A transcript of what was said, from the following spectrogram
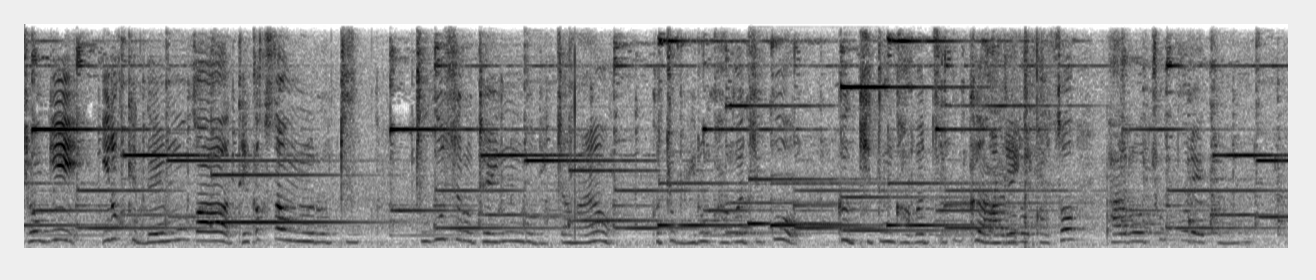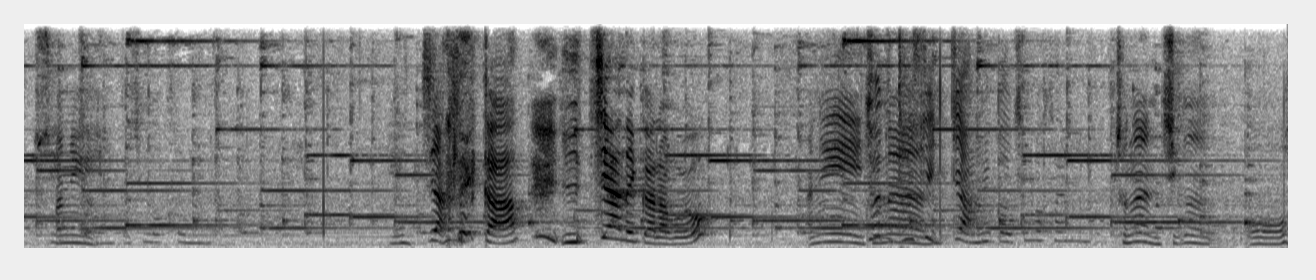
저기 이렇게 네모가 대각선으로 두, 두 곳으로 돼 있는 곳 있잖아요. 그쪽 위로 가가지고 그 기둥 가가지고 그 아래로 가서 바로 촛불에 갈수 아니. 있지 않을까 생각합니다. 있지 않을까? 있지 않을까라고요? 아니 그래도 될 수 저는 있지 않을까 생각합니다. 저는 지금 어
